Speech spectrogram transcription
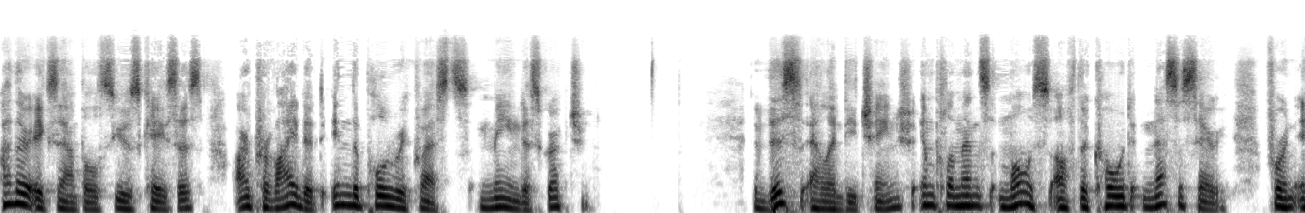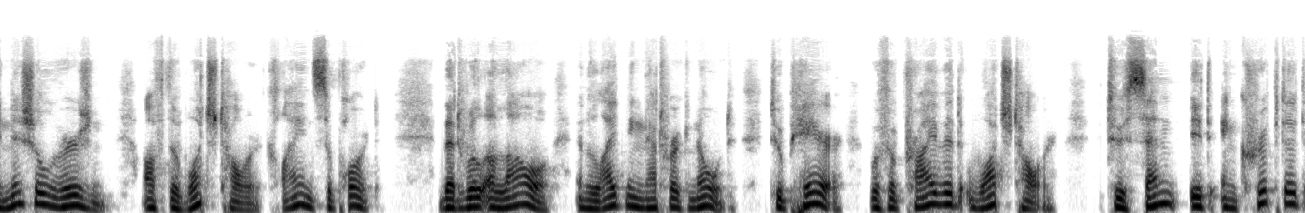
Other examples use cases are provided in the pull request's main description. This LND change implements most of the code necessary for an initial version of the Watchtower client support that will allow a Lightning Network node to pair with a private Watchtower to send it encrypted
